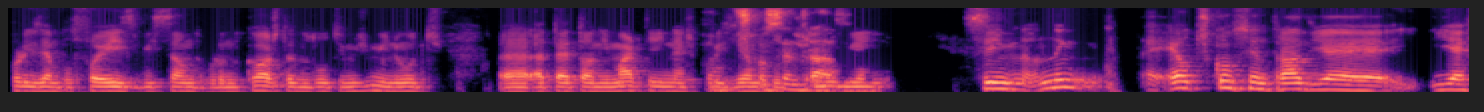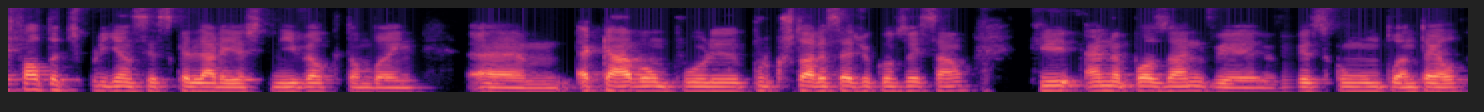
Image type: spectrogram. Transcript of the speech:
por exemplo, foi a exibição de Bruno Costa dos últimos minutos, uh, até Tony Martínez, por Um exemplo, desconcentrado. Sim, nem, é o desconcentrado e é, e é falta de experiência, se calhar, a este nível, que também um, acabam por, por custar a Sérgio Conceição, que ano após ano vê, vê-se com um plantel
